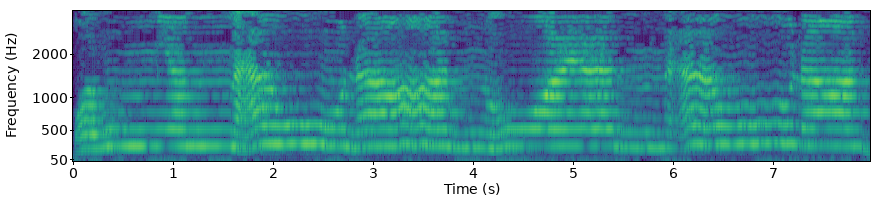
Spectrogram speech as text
وهم ينهون عنه وينأون عنه.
